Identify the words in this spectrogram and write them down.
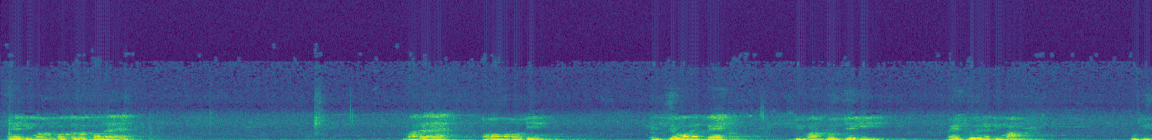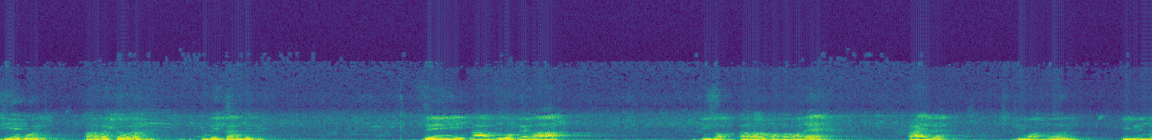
সেই বিমানবন্দরত বলে মানে হন হন দিন এসে বলে ব্যাগ বিমান পড়ছে কি ব্যাগ করে বিমান উঠি দিয়ে গই সর্বোচ্চ বলে উমেশটা উঠে দেয় সেই ও মেলা বিসপ্তাহের মতো বলে প্রাইভেট বিমান ধর বিভিন্ন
